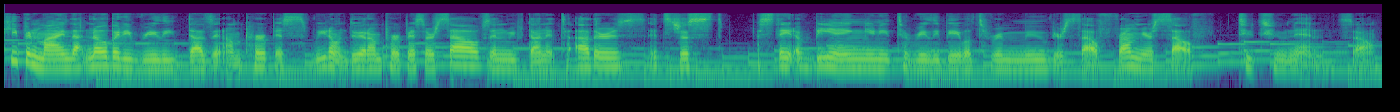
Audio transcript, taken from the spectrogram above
keep in mind that nobody really does it on purpose. We don't do it on purpose ourselves, and we've done it to others. It's just a state of being. You need to really be able to remove yourself from yourself to tune in. So,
